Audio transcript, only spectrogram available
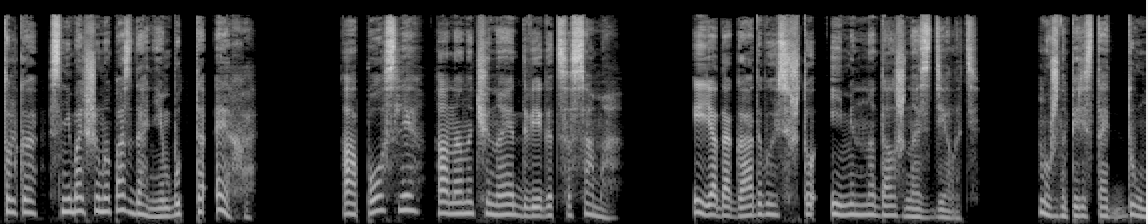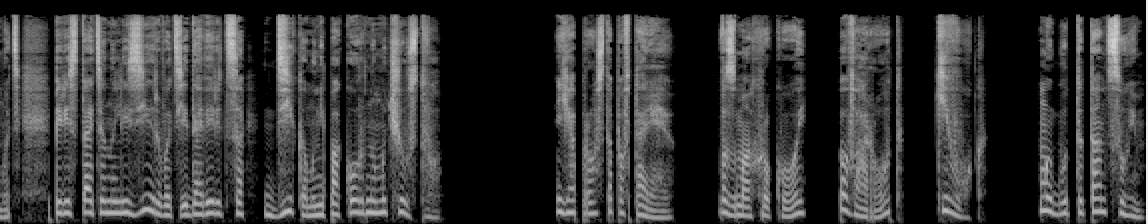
только с небольшим опозданием, будто эхо. А после она начинает двигаться сама. И я догадываюсь, что именно должна сделать. Нужно перестать думать, перестать анализировать и довериться дикому непокорному чувству. Я просто повторяю. Взмах рукой, поворот, кивок. Мы будто танцуем.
